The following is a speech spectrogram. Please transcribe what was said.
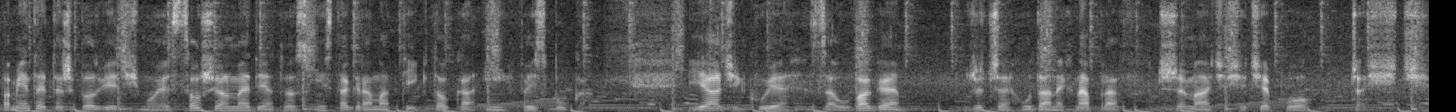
Pamiętaj też, by odwiedzić moje social media, to jest Instagrama, TikToka i Facebooka. Ja dziękuję za uwagę. Życzę udanych napraw. Trzymajcie się ciepło. Cześć.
